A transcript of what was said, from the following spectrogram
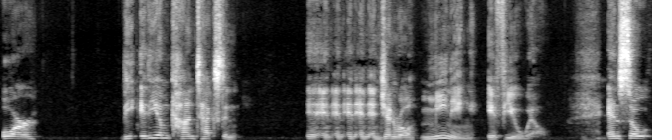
or the idiom context and in, in, in, in, general meaning, if you will. Mm-hmm. And so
